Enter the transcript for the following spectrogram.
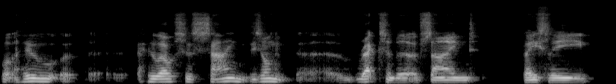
But who uh, who else has signed? There's only uh, Wrexham that have signed basically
